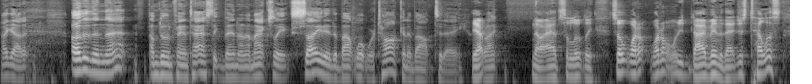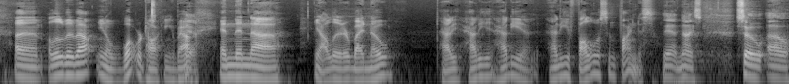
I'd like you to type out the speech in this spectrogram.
I got it. Other than that, I'm doing fantastic, Ben, and I'm actually excited about what we're talking about today. Yep. Right. No, absolutely. So why don't, why don't we dive into that? Just tell us um, a little bit about you know what we're talking about, Yeah. and then uh, you know I'll let everybody know how do you, how do you how do you how do you follow us and find us? Yeah. Nice. So, uh,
